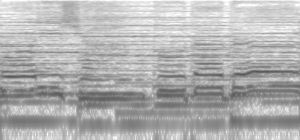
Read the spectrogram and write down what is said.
我意想不到的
